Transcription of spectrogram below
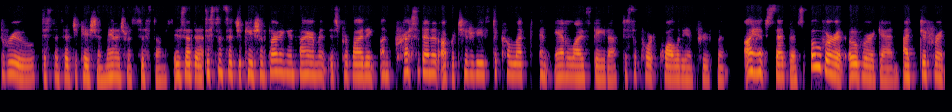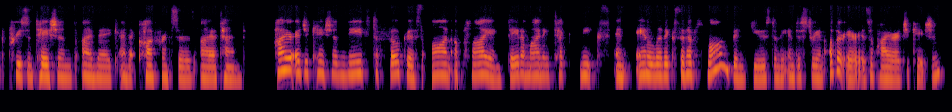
through distance education management systems is that the distance education learning environment is providing unprecedented opportunities to collect and analyze data to support quality improvement. I have said this over and over again at different presentations I make and at conferences I attend. Higher education needs to focus on applying data mining techniques and analytics that have long been used in the industry and other areas of higher education.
